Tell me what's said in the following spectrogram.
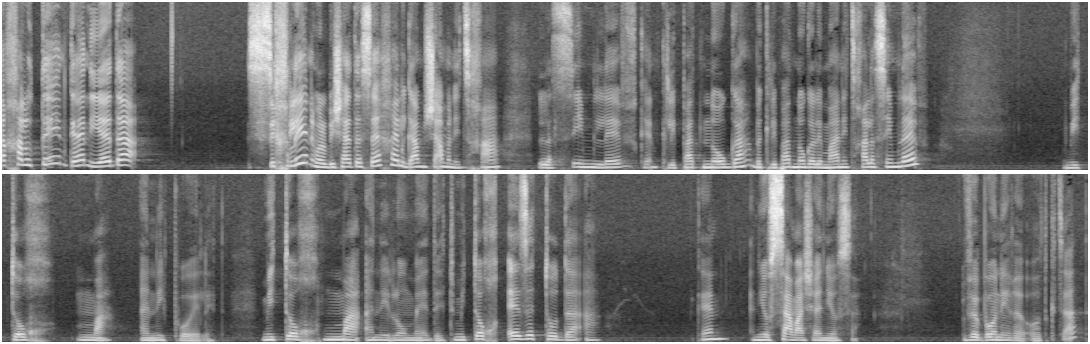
לחלוטין, כן, ידע שכלי, אני מלבישה את השכל, גם שם אני צריכה לשים לב, כן, קליפת נוגה, בקליפת נוגה למה אני צריכה לשים לב? מתוך מה אני פועלת. מתוך מה אני לומדת, מתוך איזה תודעה, כן? אני עושה מה שאני עושה. ובואו נראה עוד קצת.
